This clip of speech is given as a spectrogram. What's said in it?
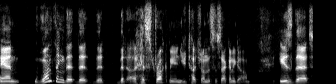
And one thing that that that that uh, has struck me, and you touched on this a second ago, is that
